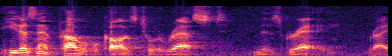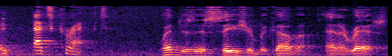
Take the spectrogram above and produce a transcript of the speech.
he doesn't have probable cause to arrest Ms. Gray, right? That's correct. When does this seizure become an arrest?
